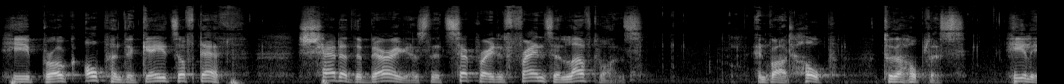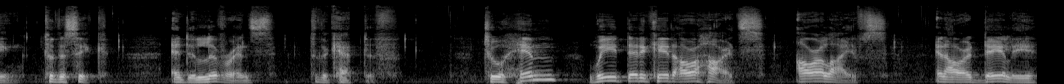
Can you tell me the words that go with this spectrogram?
He broke open the gates of death, shattered the barriers that separated friends and loved ones and brought hope to the hopeless, healing to the sick, and deliverance to the captive. To him we dedicate our hearts, our lives, and our daily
